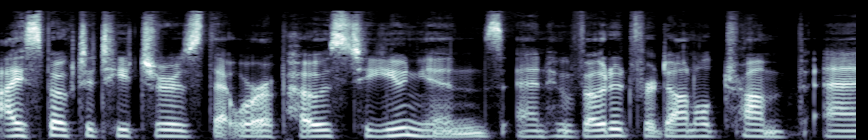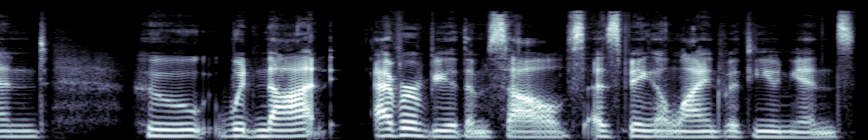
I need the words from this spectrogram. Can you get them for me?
I spoke to teachers that were opposed to unions and who voted for Donald Trump and who would not ever view themselves as being aligned with unions,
